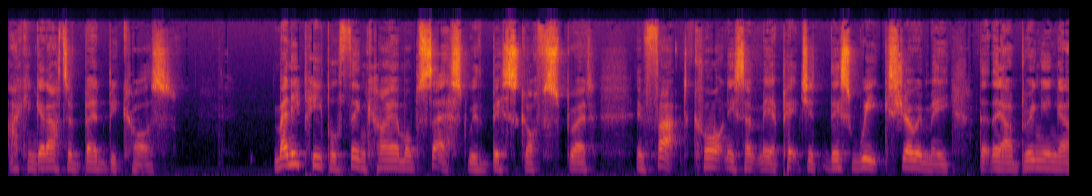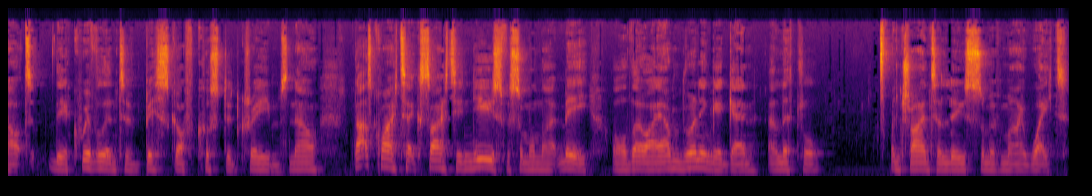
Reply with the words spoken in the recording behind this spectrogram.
I can get out of bed because? Many people think I am obsessed with Biscoff spread. In fact, Courtney sent me a picture this week showing me that they are bringing out the equivalent of Biscoff custard creams. Now, that's quite exciting news for someone like me, although I am running again a little and trying to lose some of my weight.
